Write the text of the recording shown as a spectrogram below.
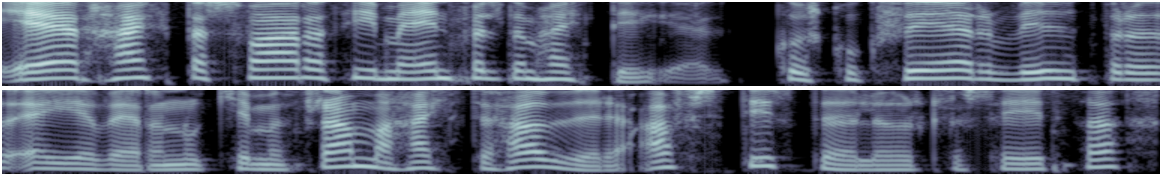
Er hægt að svara því með einföldum hætti? Sko, hver viðbröð eigi að vera? Nú kemur fram að hættu hafi verið afstýrt eða lögurlega segir það.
